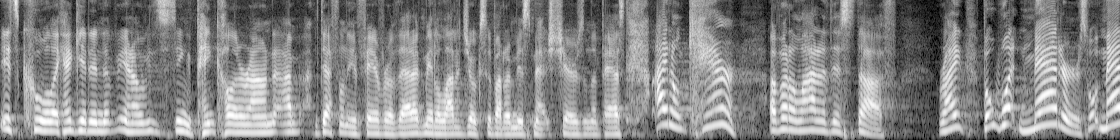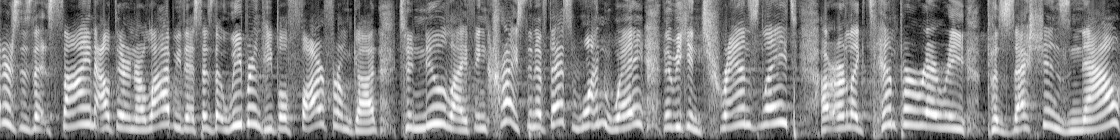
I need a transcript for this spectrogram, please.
it's cool. Like I get into, you know, seeing paint color around. I'm, I'm definitely in favor of that. I've made a lot of jokes about our mismatched chairs in the past. I don't care about a lot of this stuff right? But what matters? What matters is that sign out there in our lobby that says that we bring people far from God to new life in Christ. And if that's one way that we can translate our, our like temporary possessions now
